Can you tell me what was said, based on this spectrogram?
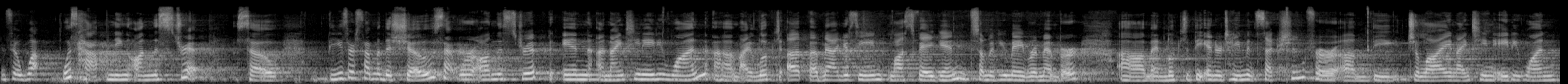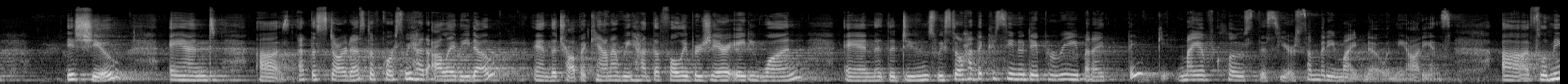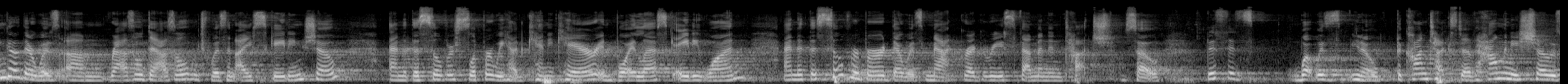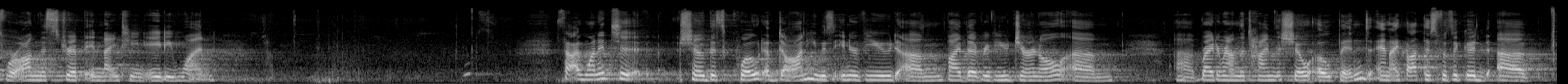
And so, what was happening on the strip? So these are some of the shows that were on the strip in 1981. Uh, um, I looked up a magazine, Las Vegas, some of you may remember, um, and looked at the entertainment section for um, the July 1981 issue. And uh, at the Stardust, of course, we had Allez Lido, and the Tropicana, we had the Folies Bergère 81, and the Dunes, we still had the Casino de Paris, but I think it may have closed this year. Somebody might know in the audience. Uh, Flamingo, there was um, Razzle Dazzle, which was an ice skating show. And at the Silver Slipper, we had Kenny Kerr in Boylesque 81. And at the Silver Bird, there was Matt Gregory's Feminine Touch. So this is what was, you know, the context of how many shows were on the strip in 1981. So I wanted to show this quote of Donn. He was interviewed um, by the Review Journal. Um, uh, right around the time the show opened, and I thought this was a good uh,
